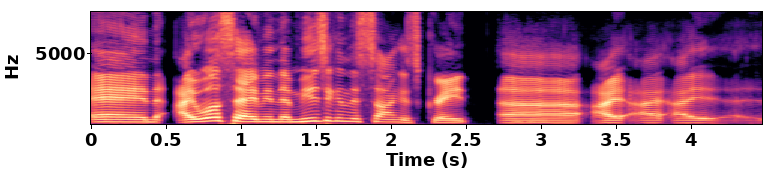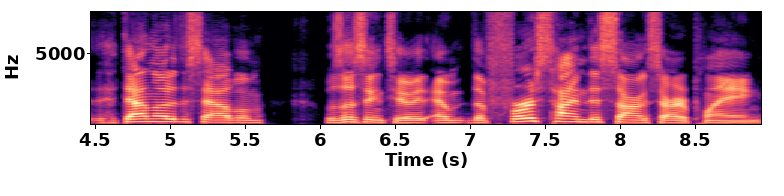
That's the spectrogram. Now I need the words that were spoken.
and I will say, I mean, the music in this song is great. Uh, I, I I downloaded this album, was listening to it, and the first time this song started playing,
